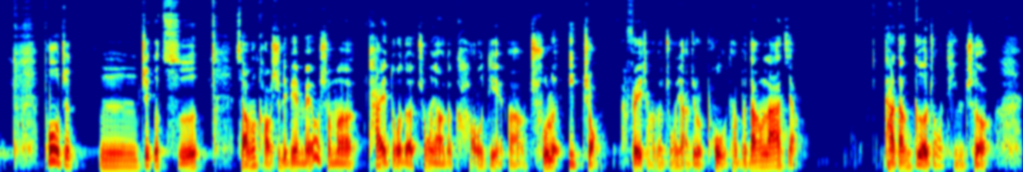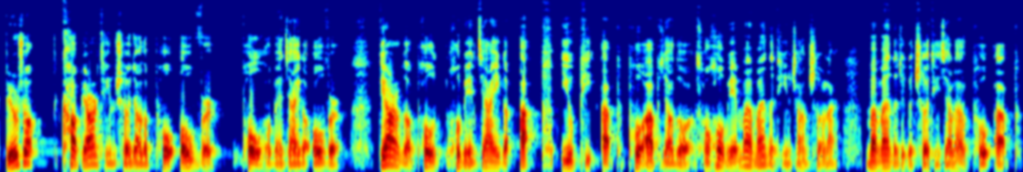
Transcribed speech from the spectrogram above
pull 这嗯这个词在我们考试里边没有什么太多的重要的考点啊，除了一种。非常的重要，就是 pull，它不当拉讲，它当各种停车。比如说靠边停车叫做 pull over，pull 后边加一个 over。第二个 pull 后边加一个 up，up up，pull up 叫做从后边慢慢的停上车来，慢慢的这个车停下来 pull up。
